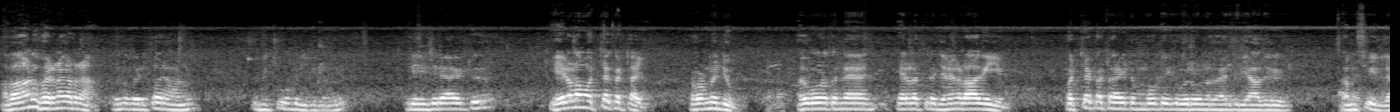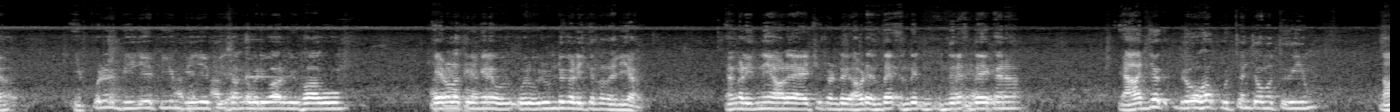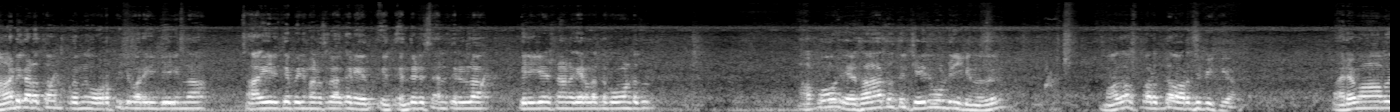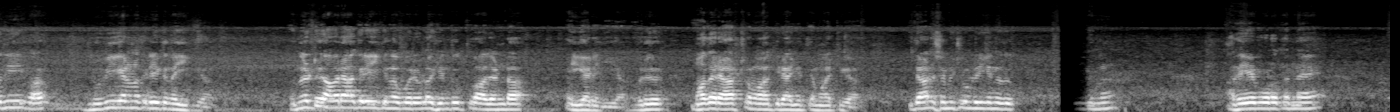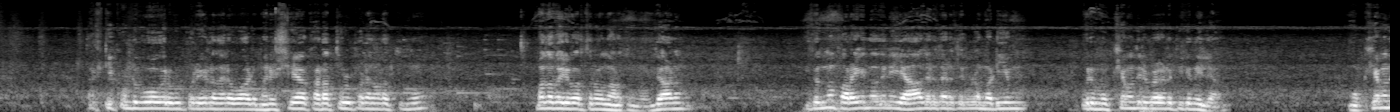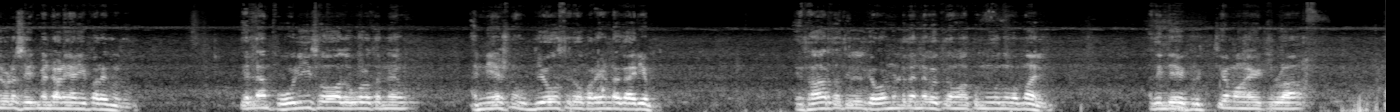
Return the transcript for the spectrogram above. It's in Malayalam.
അതാണ് ഭരണഘടന എന്ന് വരുത്താനാണ് ശ്രമിച്ചുകൊണ്ടിരിക്കുന്നത് ഇതിനെതിരായിട്ട് കേരളം ഒറ്റക്കെട്ടായി ഗവൺമെന്റും അതുപോലെ തന്നെ കേരളത്തിലെ ജനങ്ങളാകെയും ഒറ്റക്കെട്ടായിട്ട് മുമ്പോട്ടേക്ക് വരുമെന്ന കാര്യത്തിൽ യാതൊരു സംശയമില്ല ഇപ്പോഴും ബി ജെ പിയും ബി ജെ പി സംഘപരിവാർ വിഭാഗവും കേരളത്തിൽ ഇങ്ങനെ ഒരു- ഉരുണ്ട് കളിക്കുന്ന നിലയാണ് ഞങ്ങൾ ഇന്നയാളെ അയച്ചിട്ടുണ്ട് അവിടെ എന്താ എന്ത് എന്തിനാ എന്തേക്കാനാ രാജ്യദ്രോഹ കുറ്റം ചുമത്തുകയും നാട് കടത്തം എന്ന് ഉറപ്പിച്ച് പറയുകയും ചെയ്യുന്ന സാഹചര്യത്തെ പിന്നെ മനസ്സിലാക്കാൻ എന്ത് എന്തടിസ്ഥാനത്തിലുള്ള ഇരിഗേഷനാണ് കേരളത്തിൽ പോകേണ്ടത്? അപ്പോൾ യഥാർത്ഥത്തിൽ ചെയ്തുകൊണ്ടിരിക്കുന്നത് മതസ്പർദ്ധ വർദ്ധിപ്പിക്കുക പരമാവധി ധ്രുവീകരണത്തിലേക്ക് നയിക്കുക. എന്നിട്ട് അവരാഗ്രഹിക്കുന്ന പോലെയുള്ള ഹിന്ദുത്വ അജണ്ട കൈകാര്യം ചെയ്യുക. ഒരു മതരാഷ്ട്രമാക്കി രാജ്യത്തെ മാറ്റുക. ഇതാണ് ശ്രമിച്ചുകൊണ്ടിരിക്കുന്നത്. അതേപോലെ തന്നെ തട്ടിക്കൊണ്ടുപോകൽ ഉൾപ്പെടെയുള്ള നിലപാട് മനുഷ്യ കടത്തുൾപ്പെടെ നടത്തുന്നു മതപരിവർത്തനവും നടത്തുന്നു. ഇതാണ് ഇതൊന്നും പറയുന്നതിന് യാതൊരു തരത്തിലുള്ള മടിയും ഒരു മുഖ്യമന്ത്രി പ്രകടിപ്പിക്കുന്നില്ല. മുഖ്യമന്ത്രിയുടെ സ്റ്റേറ്റ്മെന്റാണ് ഞാൻ ഈ പറയുന്നത്. ഇതെല്ലാം പോലീസോ അതുപോലെ തന്നെ അന്വേഷണ ഉദ്യോഗസ്ഥരോ പറയേണ്ട കാര്യം യഥാർത്ഥത്തിൽ ഗവൺമെന്റ് തന്നെ വ്യക്തമാക്കുന്നു എന്ന് വന്നാൽ അതിന്റെ കൃത്യമായിട്ടുള്ള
